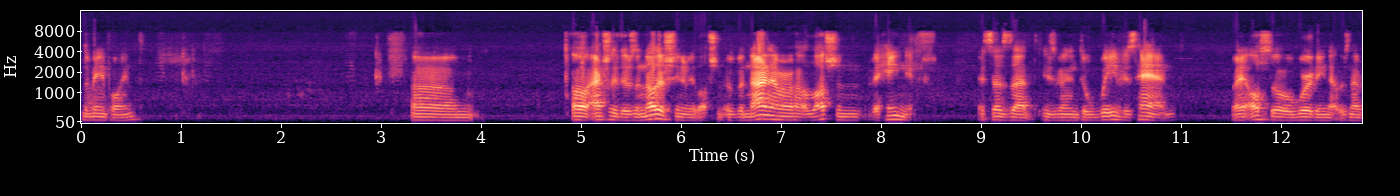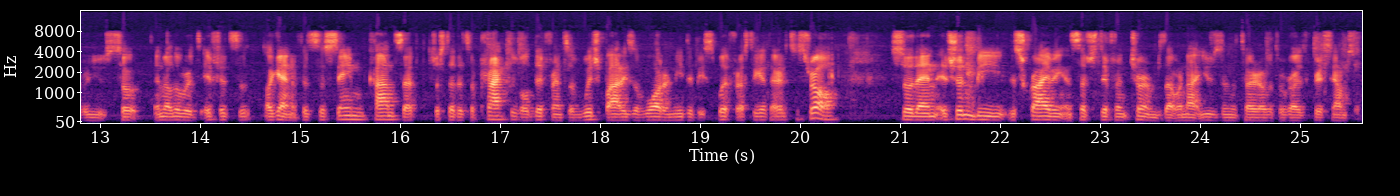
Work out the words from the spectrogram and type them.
the main point. Um, oh, actually, there's another Shinui Lashon. It says that he's going to wave his hand, right? Also a wording that was never used. So, in other words, if it's, again, if it's the same concept, just that it's a practical difference of which bodies of water need to be split for us to get there to straw, so then it shouldn't be describing in such different terms that were not used in the Torah with regards to Kriyas Yamsuf.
